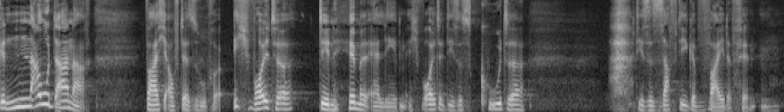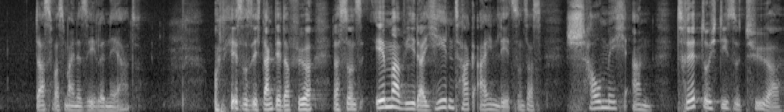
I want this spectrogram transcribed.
genau danach war ich auf der Suche. Ich wollte den Himmel erleben. Ich wollte dieses gute, diese saftige Weide finden. Das, was meine Seele nährt. Und Jesus, ich danke dir dafür, dass du uns immer wieder jeden Tag einlädst und sagst, schau mich an, tritt durch diese Tür,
